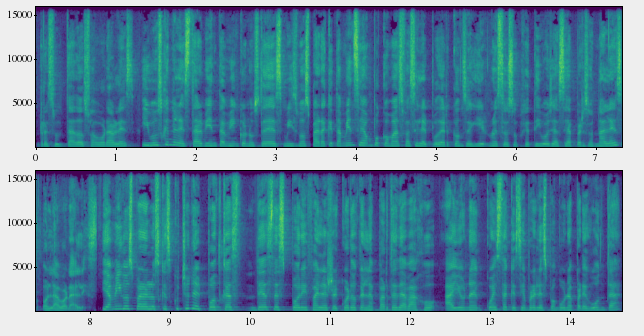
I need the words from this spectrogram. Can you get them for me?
resultados favorables. Y busquen el estar bien también con ustedes mismos para que también sea un poco más fácil el poder conseguir nuestros objetivos, ya sea personales o laborales. Y amigos, para los que escuchan el podcast desde Spotify, les recuerdo que en la parte de abajo hay una encuesta que siempre les pongo una pregunta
